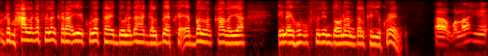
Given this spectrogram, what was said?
Marka maxaa laga filan karaa ayay kula tahay dowladaha galbeedka ee ballan qaadaya in ay hub fidin doonaan dalka ukraine? Wallahi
